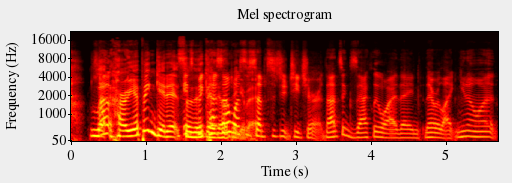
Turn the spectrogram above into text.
let, I- hurry up and get it. So it's that because they I was a it. substitute teacher. That's exactly why they they were like, you know what?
